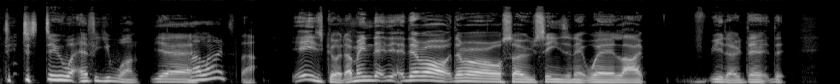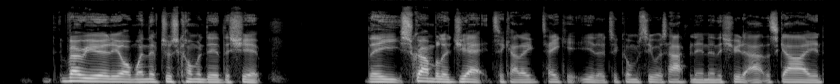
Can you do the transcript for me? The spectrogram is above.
just do whatever you want." Yeah, And I liked that. It is good. I mean, th- there are there are also scenes in it where, like, you know, they very early on when they've just commandeered the ship, they scramble a jet to kind of take it, you know, to come see what's happening, and they shoot it out of the sky, and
